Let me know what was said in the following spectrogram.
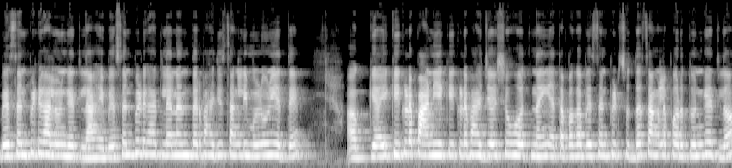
बेसनपीठ घालून घेतलं आहे. बेसनपीठ घातल्यानंतर भाजी चांगली मिळून येते. अ, एकीकडं पाणी एकीकडे भाजी अशी होत नाही. आता बघा बेसनपीठसुद्धा चांगलं परतून घेतलं.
